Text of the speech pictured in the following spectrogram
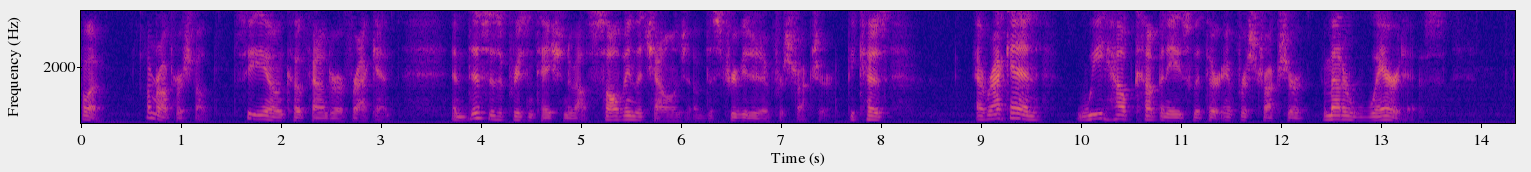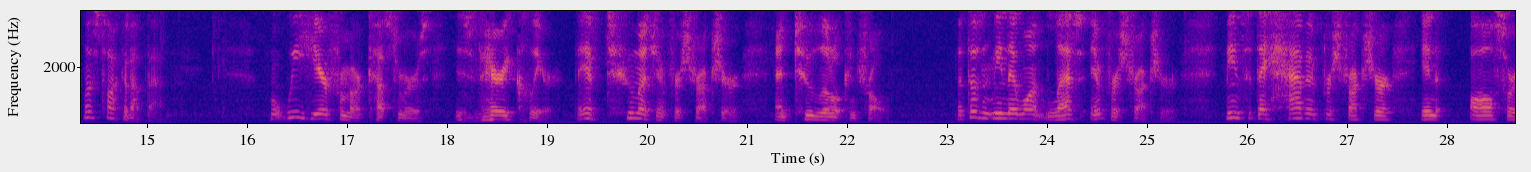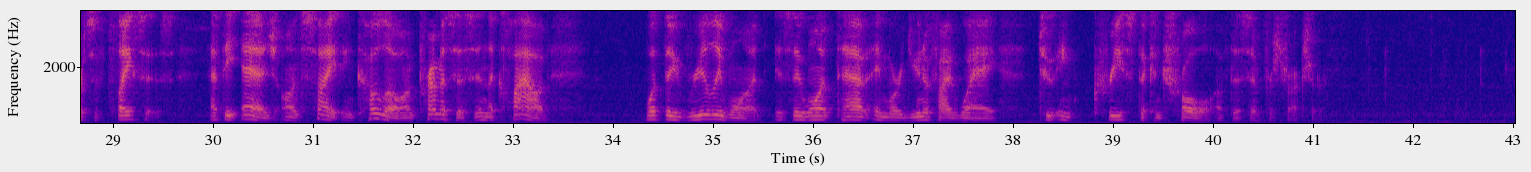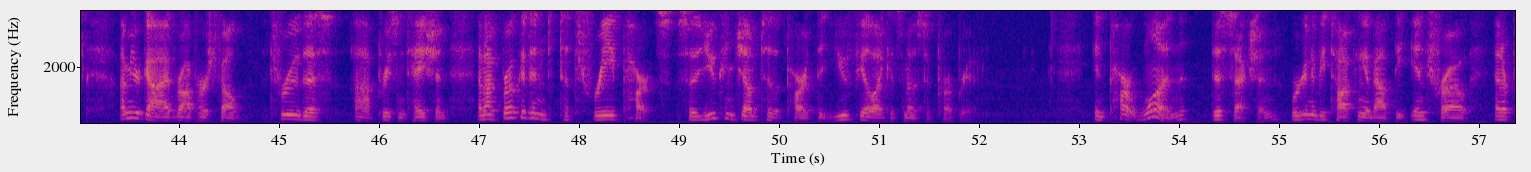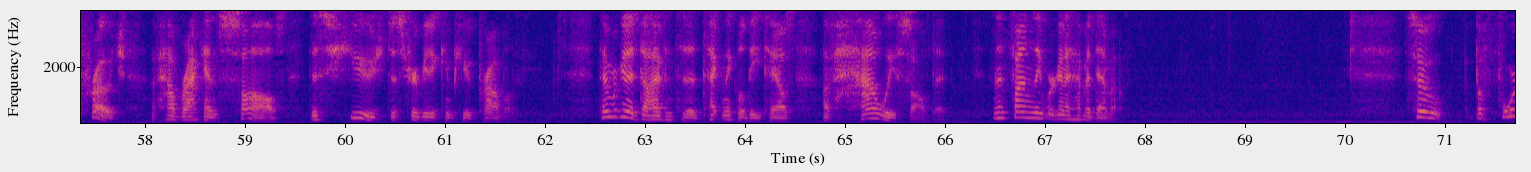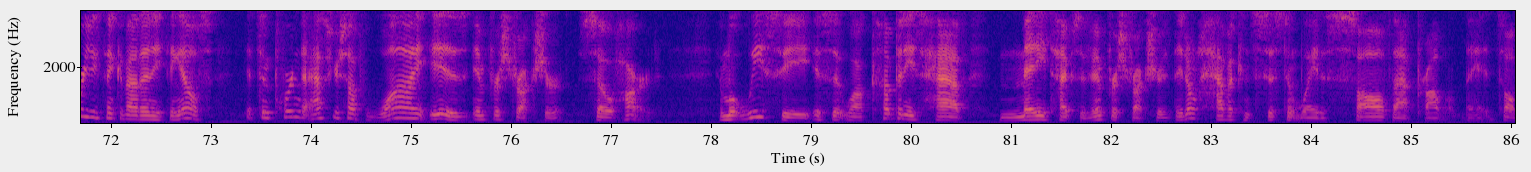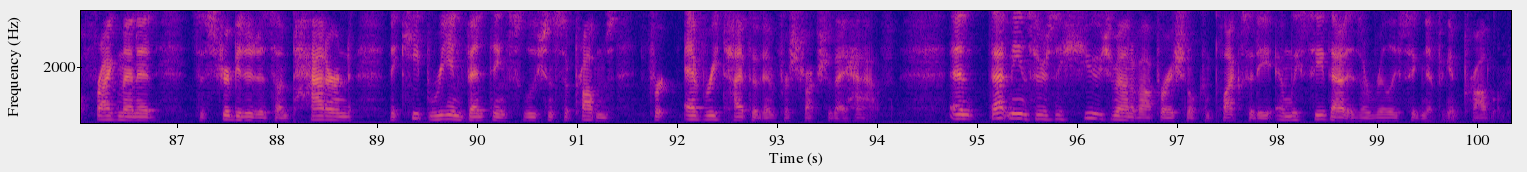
Hello, I'm Rob Hirschfeld, CEO and co-founder of RackN, and this is a presentation about solving the challenge of distributed infrastructure because at RackN, we help companies with their infrastructure no matter where it is. Let's talk about that. What we hear from our customers is very clear. They have too much infrastructure and too little control. That doesn't mean they want less infrastructure. It means that they have infrastructure in all sorts of places at the edge, on site, in colo, on premises, in the cloud. What they really want is they want to have a more unified way to increase the control of this infrastructure. I'm your guide, Rob Hirschfeld, through this uh, presentation, and I've broken it into three parts so you can jump to the part that you feel like is most appropriate. In part one, this section, we're going to be talking about the intro and approach of how RackN solves this huge distributed compute problem. Then we're going to dive into the technical details of how we've solved it. And then finally, we're going to have a demo. So before you think about anything else, it's important to ask yourself, why is infrastructure so hard? And what we see is that while companies have many types of infrastructure, they don't have a consistent way to solve that problem. It's all fragmented, it's distributed, it's unpatterned. They keep reinventing solutions to problems for every type of infrastructure they have. And that means there's a huge amount of operational complexity, and we see that as a really significant problem.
